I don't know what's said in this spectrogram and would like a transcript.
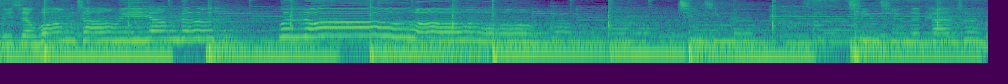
你像往常一样的温柔。轻轻地看着我，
